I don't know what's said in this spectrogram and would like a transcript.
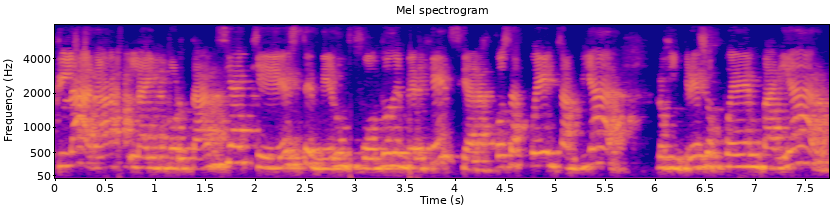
clara la importancia que es tener un fondo de emergencia. Las cosas pueden cambiar, los ingresos pueden variar,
